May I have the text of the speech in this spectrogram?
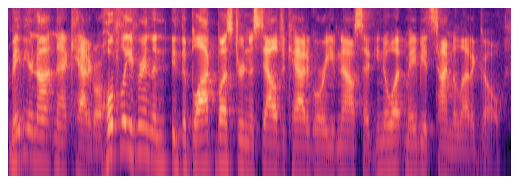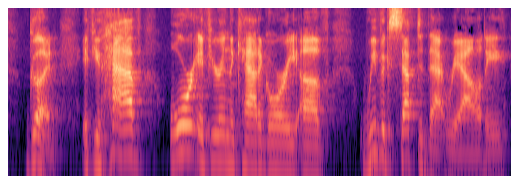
maybe you're not in that category. Hopefully, if you're in the the blockbuster nostalgia category, you've now said, you know what? Maybe it's time to let it go. Good. If you have, or if you're in the category of we've accepted that reality,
